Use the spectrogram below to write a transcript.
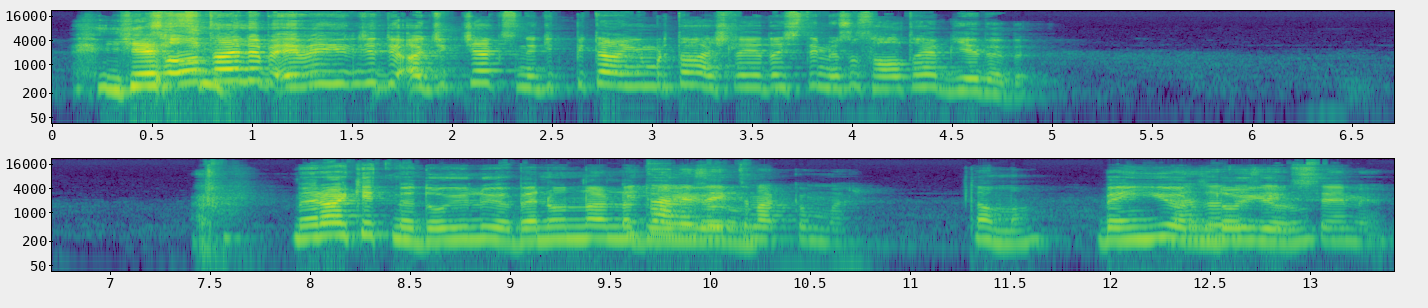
yersin. Salatayla bir eve gidince diyor acıkacaksın diyor. Git bir tane yumurta haşla ya da istemiyorsan salata yap ye dedi. Merak etme doyuluyor. Ben onlarla Bir tane doyuyorum. zeytin hakkım var. Tamam. Ben Ben yiyorum, zaten doyuyorum. zeytin sevmiyorum.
